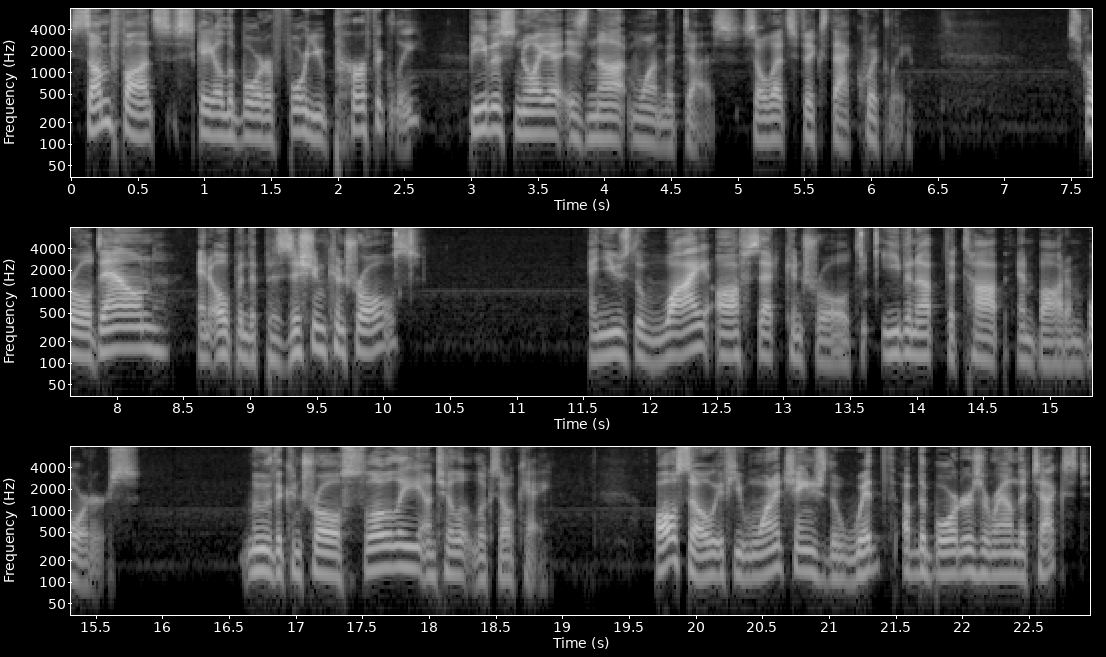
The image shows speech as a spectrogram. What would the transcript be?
Some fonts scale the border for you perfectly. Bebas Neue is not one that does, so let's fix that quickly. Scroll down and open the position controls and use the Y offset control to even up the top and bottom borders. Move the control slowly until it looks okay. Also, if you want to change the width of the borders around the text,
